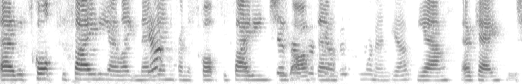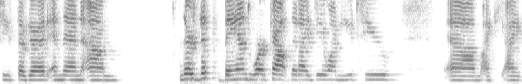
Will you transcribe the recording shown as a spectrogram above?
uh, the Sculpt Society. I like Megan yep. from the Sculpt Society. She's awesome. This morning, yeah. Yeah. Okay. She's so good. And then um, there's this band workout that I do on YouTube. Um, I, I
